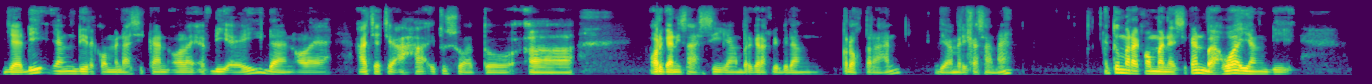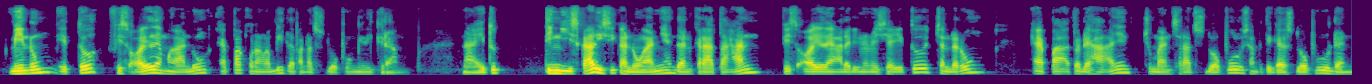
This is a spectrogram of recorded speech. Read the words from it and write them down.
Jadi yang direkomendasikan oleh FDA dan oleh ACCAH itu suatu uh, organisasi yang bergerak di bidang kedokteran di Amerika sana itu merekomendasikan bahwa yang di minum itu fish oil yang mengandung EPA kurang lebih 820 mg. Nah, itu tinggi sekali sih kandungannya dan kerataan fish oil yang ada di Indonesia itu cenderung EPA atau DHA-nya cuma 120 sampai 320 dan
